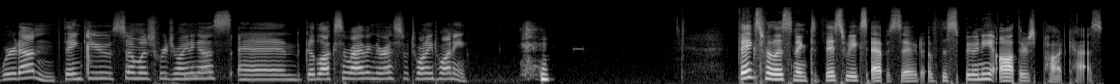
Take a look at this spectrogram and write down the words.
we're done. Thank you so much for joining us, and good luck surviving the rest of 2020. Thanks for listening to this week's episode of the Spoonie Authors Podcast.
